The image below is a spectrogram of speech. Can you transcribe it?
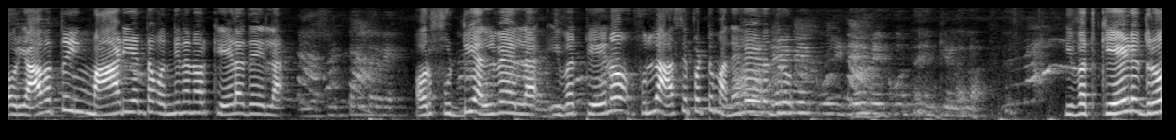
ಅವ್ರು ಯಾವತ್ತೂ ಹಿಂಗ್ ಮಾಡಿ ಅಂತ ಒಂದಿನ ಅವ್ರು ಕೇಳೋದೇ ಇಲ್ಲ ಅವ್ರ ಫುಡ್ಡಿ ಅಲ್ವೇ ಅಲ್ಲ ಇವತ್ತೇನೋ ಫುಲ್ ಆಸೆ ಪಟ್ಟು ಮನೇಲೇ ಹೇಳಿದ್ರು ಇವತ್ತು ಇದೇ ಬೇಕು ಅಂತ ಏನ್ ಕೇಳಲ್ಲ ಇವತ್ ಕೇಳಿದ್ರು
